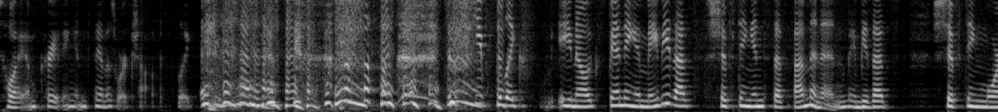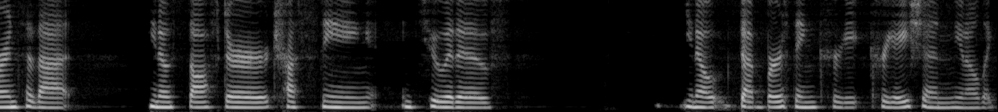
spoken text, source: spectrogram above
toy I'm creating in Santa's workshop. It's like just, just keep like you know expanding and maybe that's shifting into the feminine. Maybe that's shifting more into that you know softer, trusting, intuitive you know that birthing create creation you know like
